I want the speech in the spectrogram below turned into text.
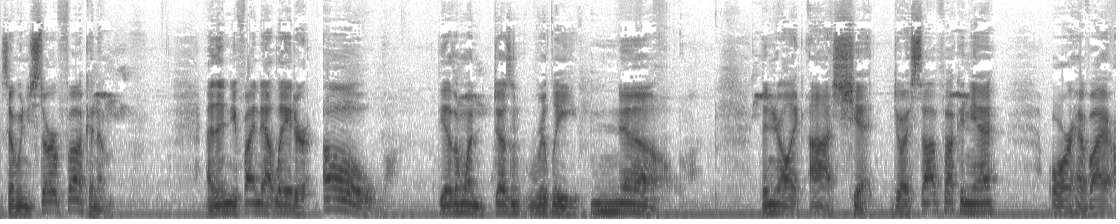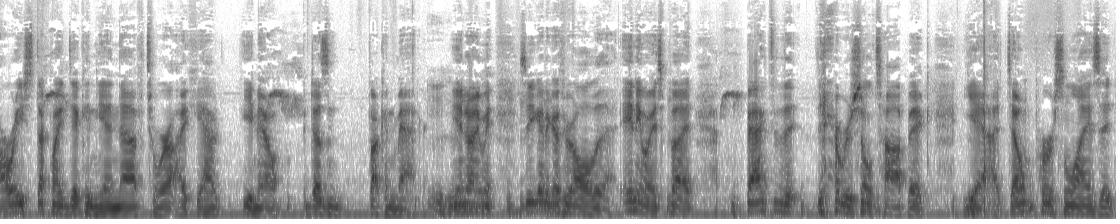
So when you start fucking them, and then you find out later, oh, the other one doesn't really know. Then you're like, ah, shit. Do I stop fucking you, or have I already stuck my dick in you enough to where I have, you know, it doesn't fucking matter. You mm-hmm. know what I mean? So you got to go through all of that. Anyways, but back to the, the original topic. Yeah, don't personalize it.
